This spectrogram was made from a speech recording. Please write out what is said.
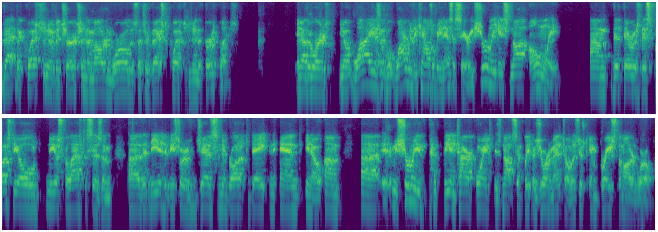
that the question of the church in the modern world is such a vexed question in the first place? In other words, you know, why is it, why would the council be necessary? Surely it's not only um, that there was this fusty old neo-scholasticism uh, that needed to be sort of jettisoned and brought up to date. And, and you know, um, uh, I mean, surely the entire point is not simply aggiornamento. Let's just embrace the modern world.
